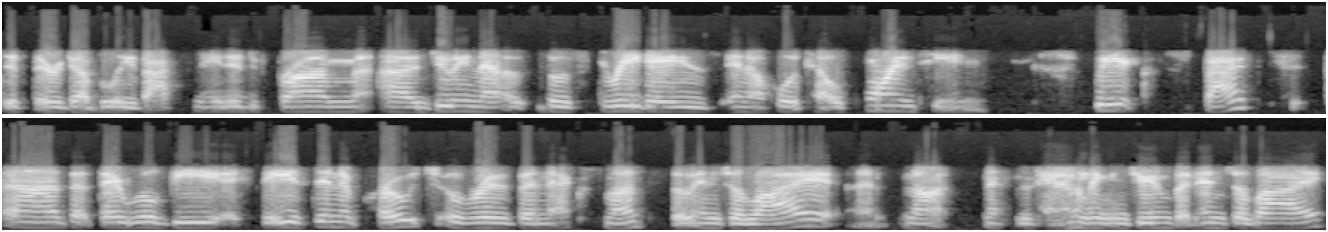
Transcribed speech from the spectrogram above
if they're doubly vaccinated from uh, doing that, those three days in a hotel quarantine. We expect uh, that there will be a phased in approach over the next month, so in July, not necessarily in June, but in July.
